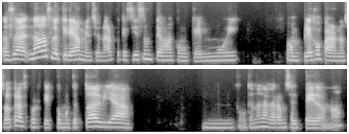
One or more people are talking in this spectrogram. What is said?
O sea, nada más lo quería mencionar porque sí es un tema como que muy complejo para nosotras porque como que todavía mm, como que no le agarramos el pedo, ¿no?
